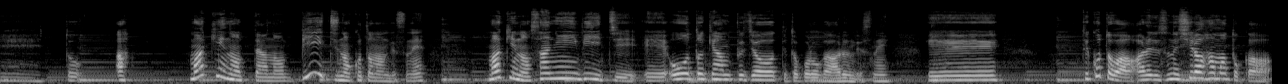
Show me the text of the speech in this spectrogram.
えー、っと、牧野ってあの、ビーチのことなんですね。牧野サニービーチ、えー、オートキャンプ場ってところがあるんですね。へえー。ってことは、あれですね、白浜とか、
